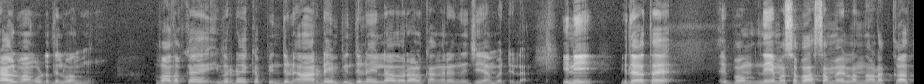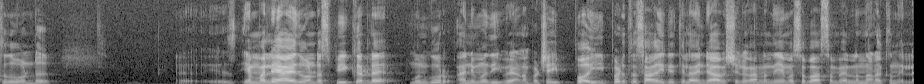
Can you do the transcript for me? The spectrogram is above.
രാഹുൽ മാങ്കൂട്ടത്തിൽ വന്നു. അപ്പോൾ അതൊക്കെ ഇവരുടെയൊക്കെ പിന്തുണ ആരുടെയും പിന്തുണയില്ലാതെ ഒരാൾക്ക് അങ്ങനെയൊന്നും ചെയ്യാൻ പറ്റില്ല. ഇനി ഇദ്ദേഹത്തെ ഇപ്പം നിയമസഭാ സമ്മേളനം നടക്കാത്തതുകൊണ്ട് എം എൽ എ ആയതുകൊണ്ട് സ്പീക്കറുടെ മുൻകൂർ അനുമതി വേണം. പക്ഷേ ഇപ്പോൾ ഇപ്പോഴത്തെ സാഹചര്യത്തിൽ അതിന്റെ ആവശ്യമില്ല. കാരണം നിയമസഭാ സമ്മേളനം നടക്കുന്നില്ല.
